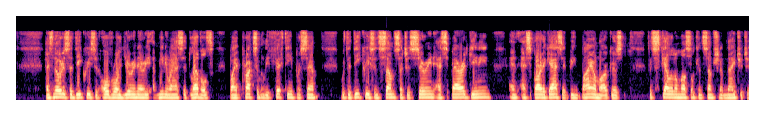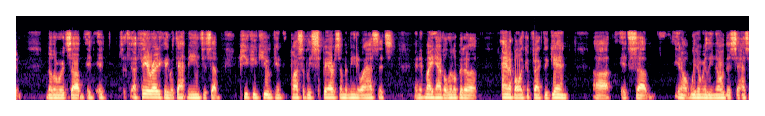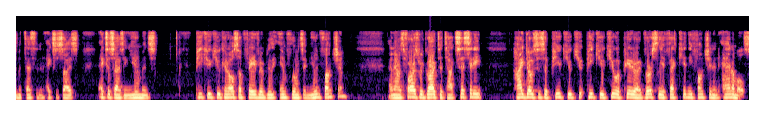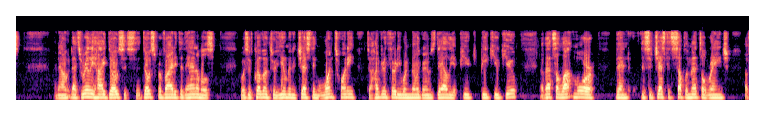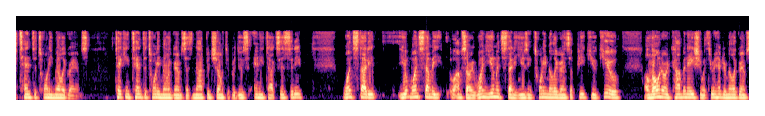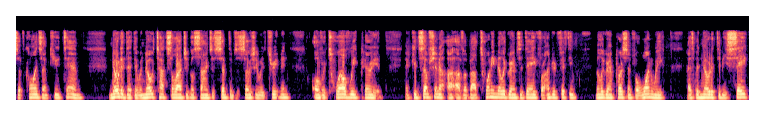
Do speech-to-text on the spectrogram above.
has noticed a decrease in overall urinary amino acid levels by approximately 15%, with a decrease in some such as serine, asparagine, and aspartic acid being biomarkers for skeletal muscle consumption of nitrogen. In other words, uh, it, it uh, theoretically, what that means is that PQQ can possibly spare some amino acids, and it might have a little bit of anabolic effect. Again, uh, it's uh, you know we don't really know this. It hasn't been tested in exercise exercising humans. PQQ can also favorably influence immune function. And now, as far as regard to toxicity, High doses of PQQ, PQQ appear to adversely affect kidney function in animals. Now, that's really high doses. The dose provided to the animals was equivalent to a human ingesting 120 to 131 milligrams daily of PQQ. Now, that's a lot more than the suggested supplemental range of 10 to 20 milligrams. Taking 10 to 20 milligrams has not been shown to produce any toxicity. One study one study, I'm sorry, one human study using 20 milligrams of PQQ alone or in combination with 300 milligrams of coenzyme Q10 noted that there were no toxicological signs or symptoms associated with treatment over a 12 week period. and consumption of about 20 milligrams a day for 150 milligram person for one week has been noted to be safe.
